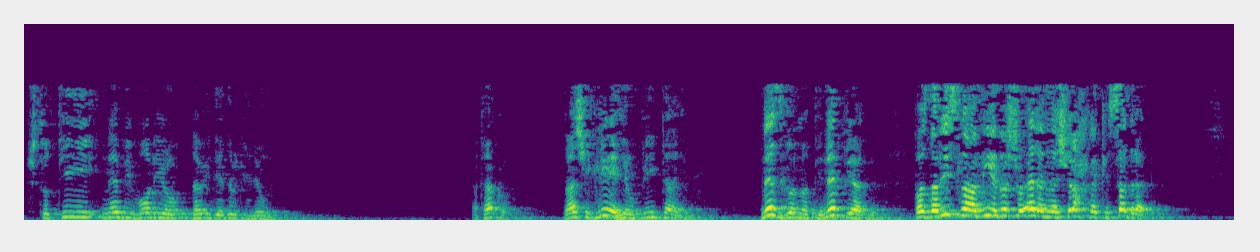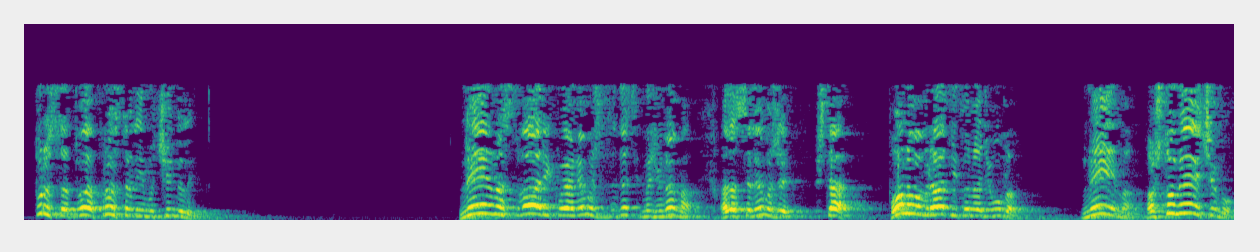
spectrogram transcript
što ti ne bi volio da vidje drugi ljudi. A tako? Znači grijeh je u pitanju. Nezgodno ti, neprijatno. Pa zar Islam nije došao elem ne šrahlake sadrak? Prsta tvoja prostor im učinili. Nema stvari koja ne može se desiti među nama, a da se ne može, šta? Ponovo vratiti to na ljubav. Nema. A što nećemo?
